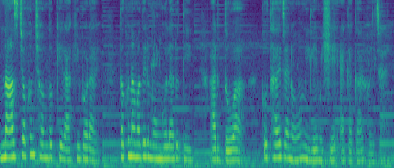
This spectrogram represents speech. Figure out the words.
নাচ যখন ছন্দককে রাখি পড়ায়, তখন আমাদের মঙ্গল আরতি আর দোয়া কোথায় যেন মিলেমিশে একাকার হয়ে যায়।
